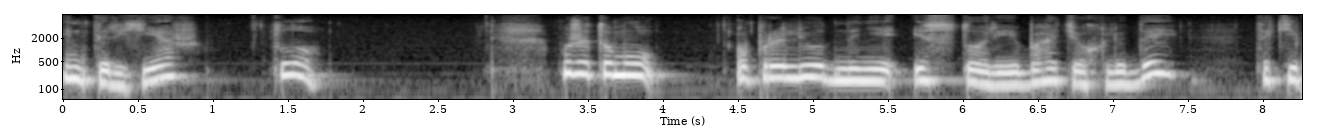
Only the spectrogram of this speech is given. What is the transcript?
інтер'єр, тло. Може, тому оприлюднені історії багатьох людей такі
